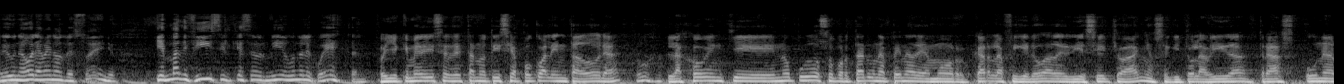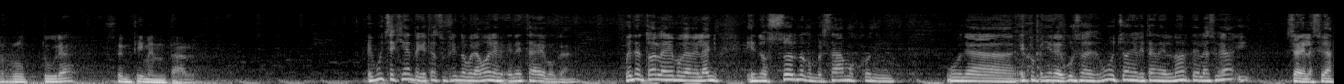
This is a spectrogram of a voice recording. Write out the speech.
Es una hora menos de sueño. Y es más difícil que ese dormido, a uno le cuesta. Oye, ¿qué me dices de esta noticia poco alentadora? La joven que no pudo soportar una pena de amor, Carla Figueroa, de 18 años, se quitó la vida tras una ruptura sentimental. Hay mucha gente que está sufriendo por amor en esta época. Fue en todas las épocas del año. En Osorno conversábamos con una ex compañera de curso de hace muchos años que está en el norte de la ciudad, y, o sea, de la ciudad,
